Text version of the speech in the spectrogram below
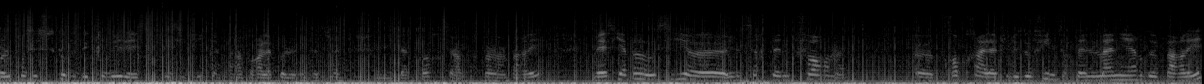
le processus que vous décrivez est spécifique hein, par rapport à la colonisation, je suis d'accord, c'est important d'en parler. Mais est-ce qu'il n'y a pas aussi euh, une certaine forme euh, propre à la philosophie, une certaine manière de parler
